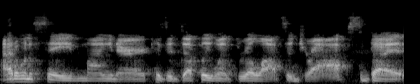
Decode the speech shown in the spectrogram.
I don't want to say minor because it definitely went through lots of drafts, but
